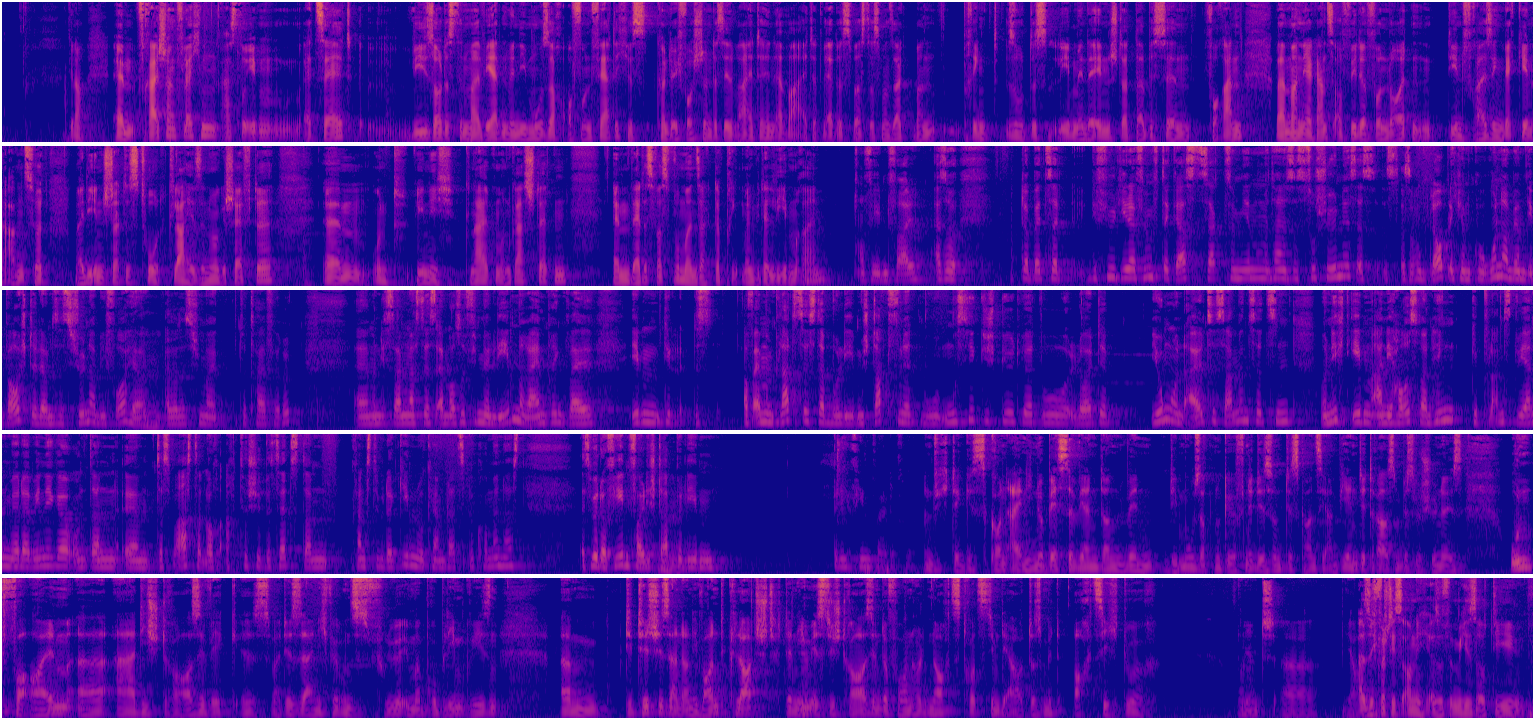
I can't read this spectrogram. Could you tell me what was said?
Genau. Ähm, Freistandflächen hast du eben erzählt. Wie soll das denn mal werden, wenn die Mosach offen und fertig ist? Könnt ihr euch vorstellen, dass ihr weiterhin erweitert? Wäre das was, dass man sagt, man bringt so das Leben in der Innenstadt da ein bisschen voran? Weil man ja ganz oft wieder von Leuten, die in Freising weggehen, abends hört, weil die Innenstadt ist tot. Klar, hier sind nur Geschäfte ähm, und wenig Kneipen und Gaststätten. Ähm, Wäre das was, wo man sagt, da bringt man wieder Leben rein? Auf jeden Fall. Also glaube, jetzt gefühlt jeder fünfte Gast sagt zu mir momentan, dass es so schön ist. Es ist also unglaublich. Wir haben Corona, wir haben die Baustelle und es ist schöner wie vorher. Mhm. Also das ist schon mal total verrückt. Ähm, und ich sage, dass das einfach so viel mehr Leben reinbringt, weil eben die, das auf einem Platz ist, da wo Leben stattfindet, wo Musik gespielt wird, wo Leute jung und alt zusammensitzen und nicht eben an die Hauswand hingepflanzt werden, mehr oder weniger. Und dann, ähm, das war es dann auch, acht Tische besetzt, dann kannst du wieder gehen, wenn du keinen Platz bekommen hast. Es wird auf jeden Fall die Stadt mhm. beleben. Bin ich auf jeden Fall dafür. Und ich denke, es kann eigentlich nur besser werden, dann, wenn die Mosach nur geöffnet ist und das ganze Ambiente draußen ein bisschen schöner ist und vor allem äh, auch die Straße weg ist, weil das ist eigentlich für uns früher immer ein Problem gewesen ähm, die Tische sind an die Wand geklatscht, daneben ja. ist die Straße und da fahren halt nachts trotzdem die Autos mit 80 durch. Und, ja. Äh, ja. Also ich verstehe es auch nicht. Also für mich ist auch die,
